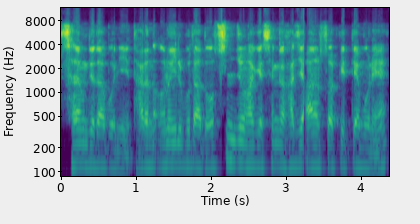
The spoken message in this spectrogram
사용되다 보니 다른 어느 일보다도 신중하게 생각하지 않을 수 없기 때문에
